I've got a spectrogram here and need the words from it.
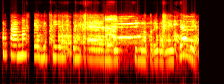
Pertama saya bikin konten di simulator Indonesia ya.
